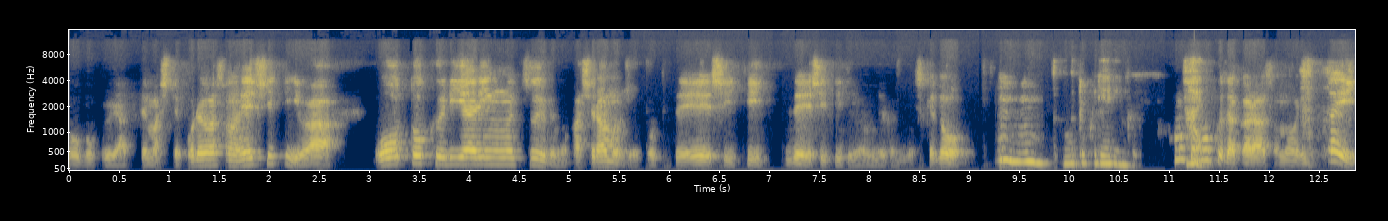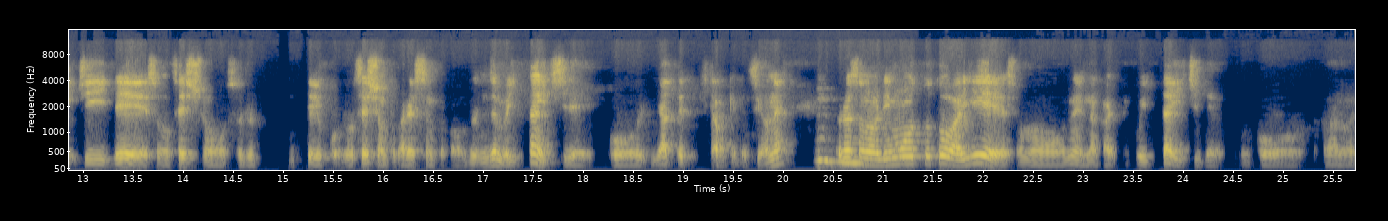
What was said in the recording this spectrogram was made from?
を僕やってまして、これはその ACT は、オートクリアリングツールの頭文字を取って ACT で ACT と呼んでるんですけど、うんうん、オートクリアリング。本当僕だから、その1対1でそのセッションをするっていうこと、セッションとかレッスンとかを全部1対1でこうやってきたわけですよね。それはそのリモートとはいえ、そのね、なんか1対1でこう、あの、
